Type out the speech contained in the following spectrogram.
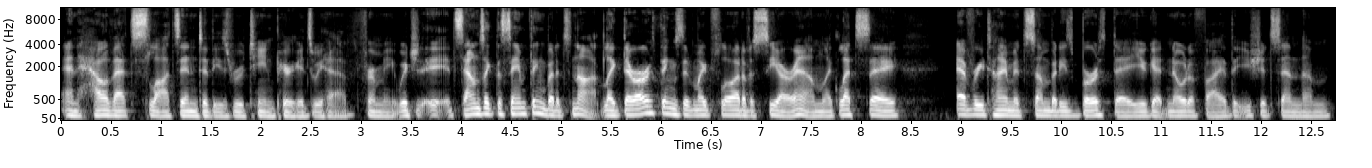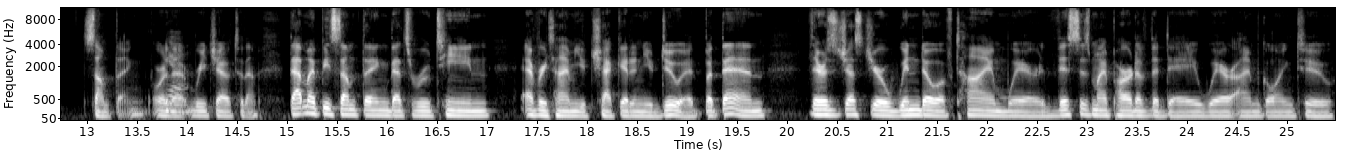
and how that slots into these routine periods we have for me, which it sounds like the same thing, but it's not. Like there are things that might flow out of a CRM. Like let's say every time it's somebody's birthday, you get notified that you should send them something or Yeah. that reach out to them. That might be something that's routine every time you check it and you do it. But then there's just your window of time where this is my part of the day where I'm going to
